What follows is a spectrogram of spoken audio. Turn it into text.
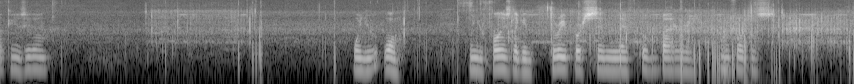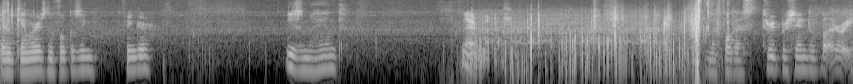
Ah, can you see that? When you, well, when you focus like in 3% left of battery on focus. The camera is not focusing, finger. Is my hand. Never mind. My phone has 3% of battery.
